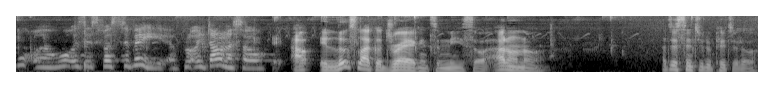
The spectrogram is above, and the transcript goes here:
What, uh, what is it supposed to be? A bloody dinosaur? I, it looks like a dragon to me, so I don't know. I just sent you the picture though.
